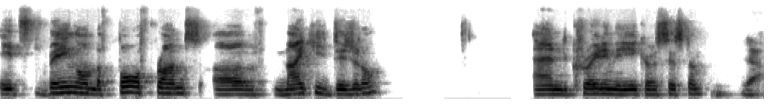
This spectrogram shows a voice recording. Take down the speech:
it's being on the forefront of Nike Digital and creating the ecosystem Yeah,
